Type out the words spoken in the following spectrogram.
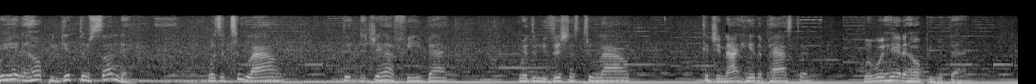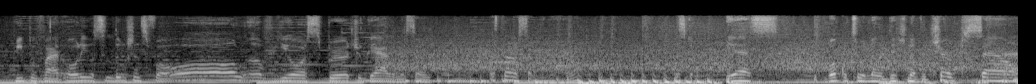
We're here to help you get through Sunday. Was it too loud? Did, did you have feedback? Were the musicians too loud? Could you not hear the pastor? Well, we're here to help you with that. We provide audio solutions for all of your spiritual gatherings. So let's learn something. Right? Let's go. Yes. Welcome to another edition of the Church Sound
